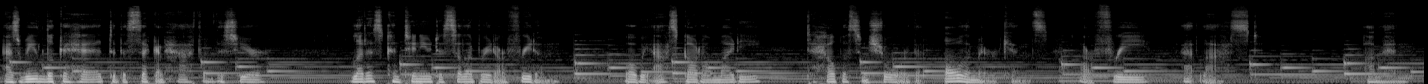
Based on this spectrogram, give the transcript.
As we look ahead to the second half of this year, let us continue to celebrate our freedom while we ask God Almighty to help us ensure that all Americans are free at last. Amen.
